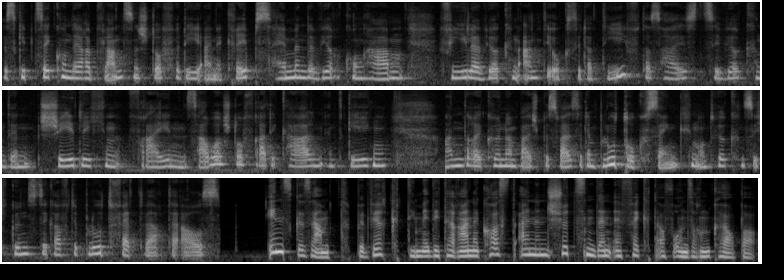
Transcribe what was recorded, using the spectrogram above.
Es gibt sekundäre Pflanzenstoffe, die eine krebshemmende Wirkung haben. Viele wirken antioxidativ, das heißt, sie wirken den schädlichen freien Sauerstoffradikalen entgegen. Andere können beispielsweise den Blutdruck senken und wirken sich günstig auf die Blutfettwerte aus. Insgesamt bewirkt die mediterrane Kost einen schützenden Effekt auf unseren Körper.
